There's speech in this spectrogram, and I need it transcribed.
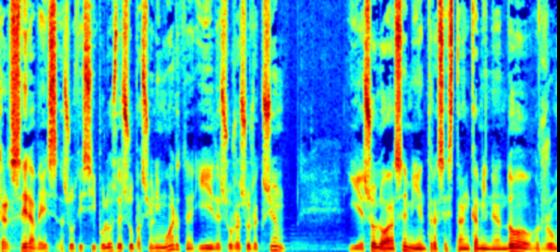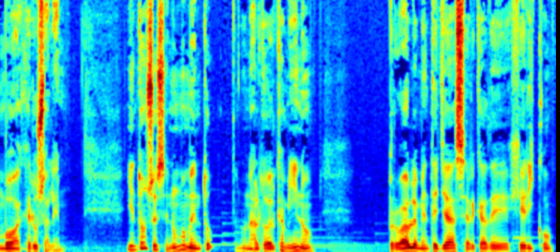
tercera vez a sus discípulos de su pasión y muerte y de su resurrección, y eso lo hace mientras están caminando rumbo a Jerusalén. Y entonces, en un momento, en un alto del camino, probablemente ya cerca de Jericó,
